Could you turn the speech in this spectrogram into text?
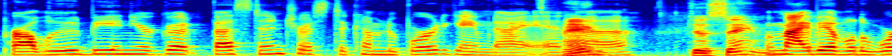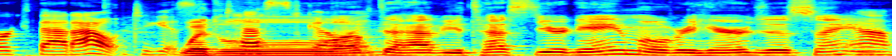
probably would be in your good best interest to come to board game night and hey uh, just saying we might be able to work that out to get some would tests love going. to have you test your game over here just saying yeah.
